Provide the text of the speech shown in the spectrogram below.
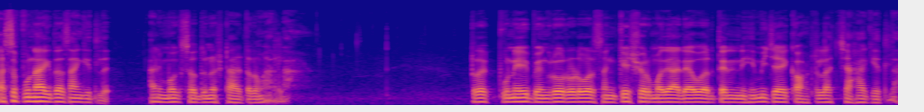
असं पुन्हा एकदा सांगितलं आणि मग सदून स्टार्टर मारला. ट्रक पुणे बेंगलोर रोडवर संकेश्वरमध्ये आल्यावर त्याने नेहमीच्या एका हॉटेलात चहा घेतला.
